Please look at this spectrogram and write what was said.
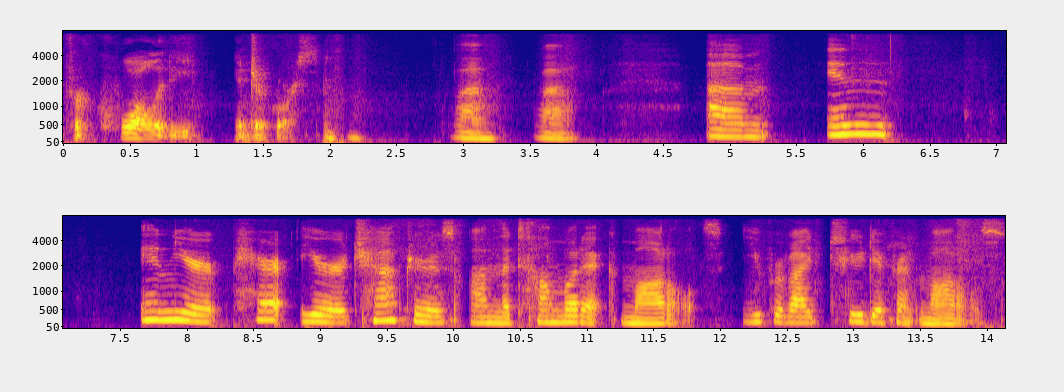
for quality intercourse. Wow, wow. Um, in in your par- your chapters on the Talmudic models, you provide two different models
